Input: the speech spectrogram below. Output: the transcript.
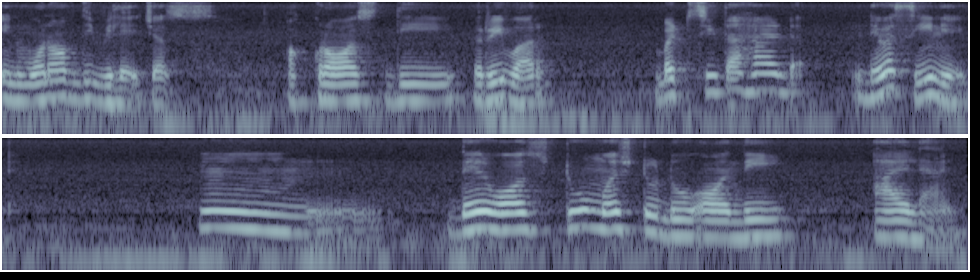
in one of the villages across the river, but Sita had never seen it. Hmm, there was too much to do on the island.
